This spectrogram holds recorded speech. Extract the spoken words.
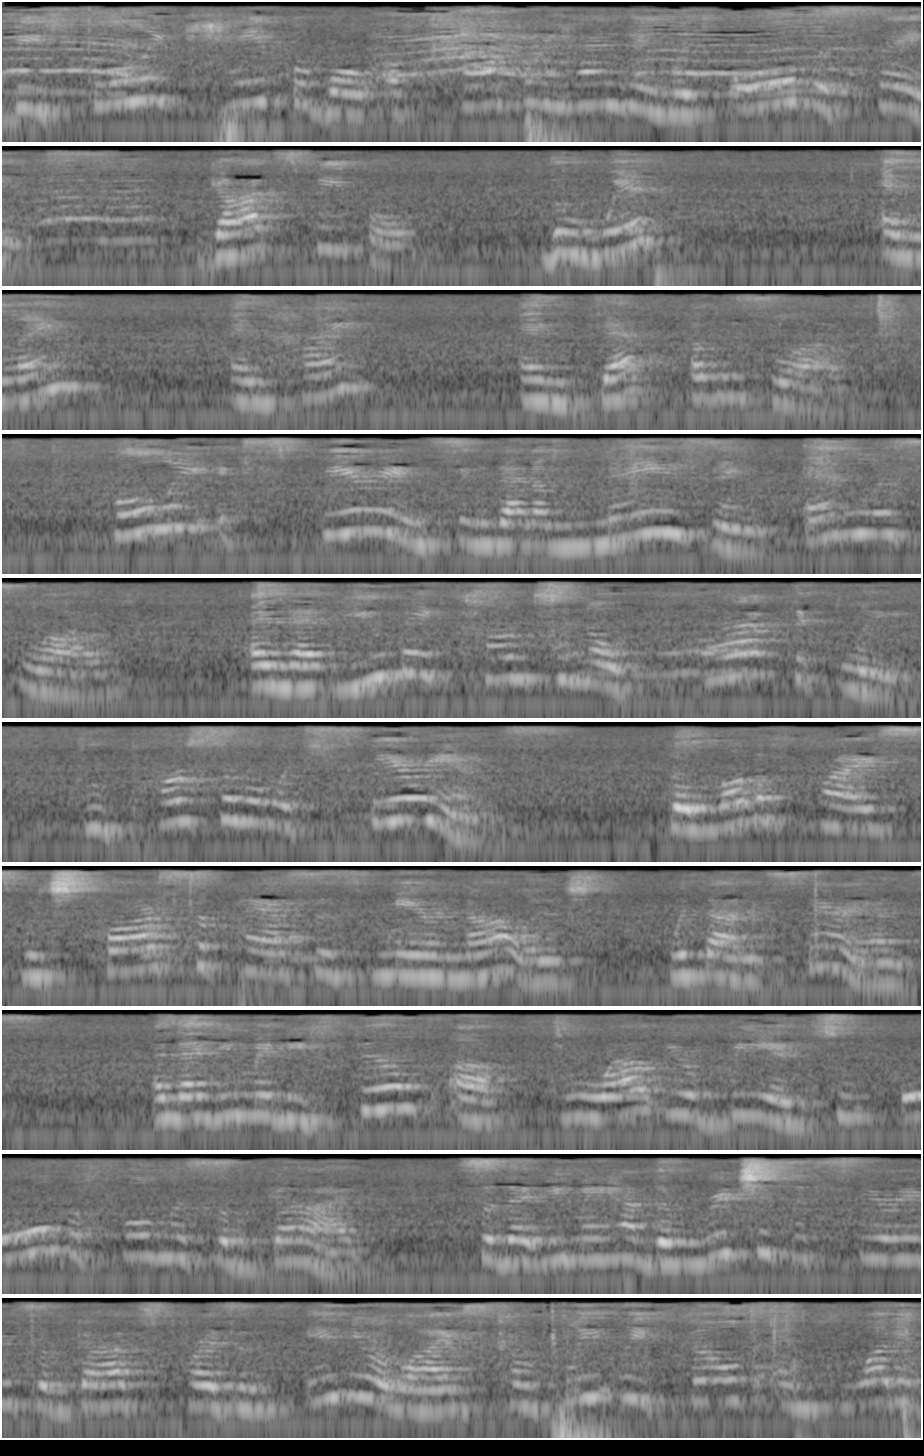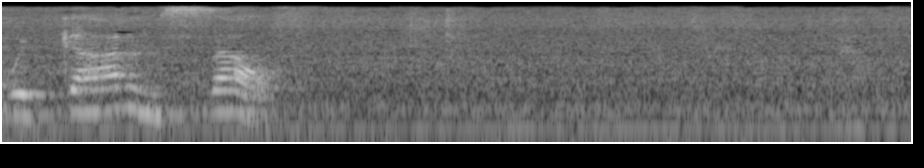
be fully capable of comprehending with all the saints, God's people, the width and length and height and depth of his love, fully experiencing that amazing, endless love, and that you may come to know practically through personal experience the love of Christ which far surpasses mere knowledge without experience, and that you may be filled up throughout your being to all the fullness of God, so that you may have the richest experience of God's presence in your lives, completely filled and flooded with God Himself.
